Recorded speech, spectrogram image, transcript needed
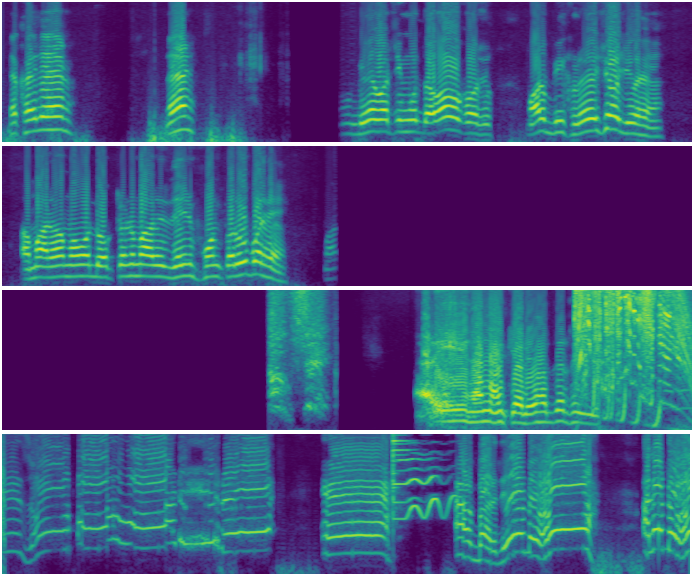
એ ખાઈ લે હું બે વર્ષથી હું દવાઓ કરું છું. મારો બીખ લો છો જો હે? અમારા ડૉક્ટરને મારે જઈને ફોન કરવો પડશે અરે ના ક્યારે હાજર થઈ ગયું? ઝોપાવાળી આ બરદે ડોહો અલે ડોહો,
